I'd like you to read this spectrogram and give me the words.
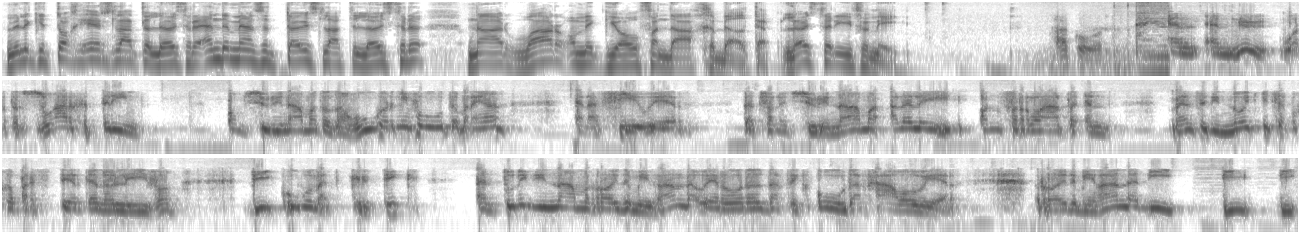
wil ik je toch eerst laten luisteren en de mensen thuis laten luisteren naar waarom ik jou vandaag gebeld heb. Luister even mee. Akkoord. En, en nu wordt er zwaar getraind om Suriname tot een hoger niveau te brengen. En dan zie je weer dat vanuit Suriname allerlei onverlaten en mensen die nooit iets hebben gepresteerd in hun leven, die komen met kritiek. En toen ik die naam Roy de Miranda weer hoorde, dacht ik, oh, daar gaan we weer. Roy de Miranda, die, die, die,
